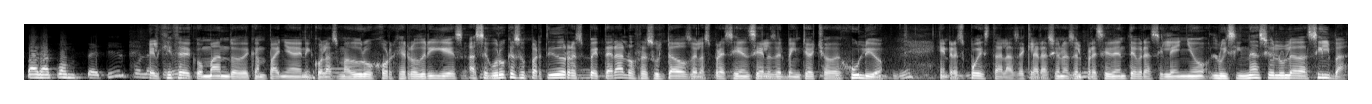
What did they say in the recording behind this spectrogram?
para competir por El jefe de comando de campaña de Nicolás Maduro, Jorge Rodríguez, aseguró que su partido respetará los resultados de las presidenciales del 28 de julio. En respuesta a las declaraciones del presidente brasileño Luis Ignacio Lula da Silva,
